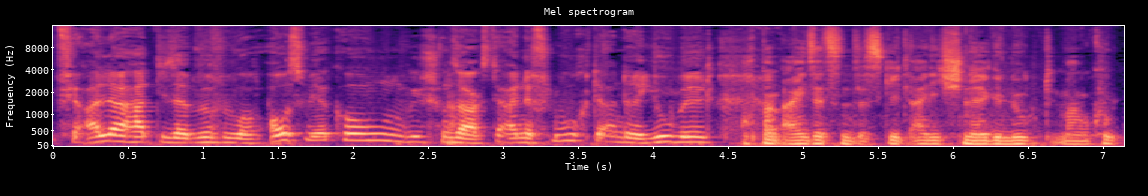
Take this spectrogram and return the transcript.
für alle hat dieser Würfelwurf Auswirkungen. Wie du schon sagst, der eine flucht, der andere jubelt. Auch beim Einsetzen, das geht eigentlich schnell genug. Man guckt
